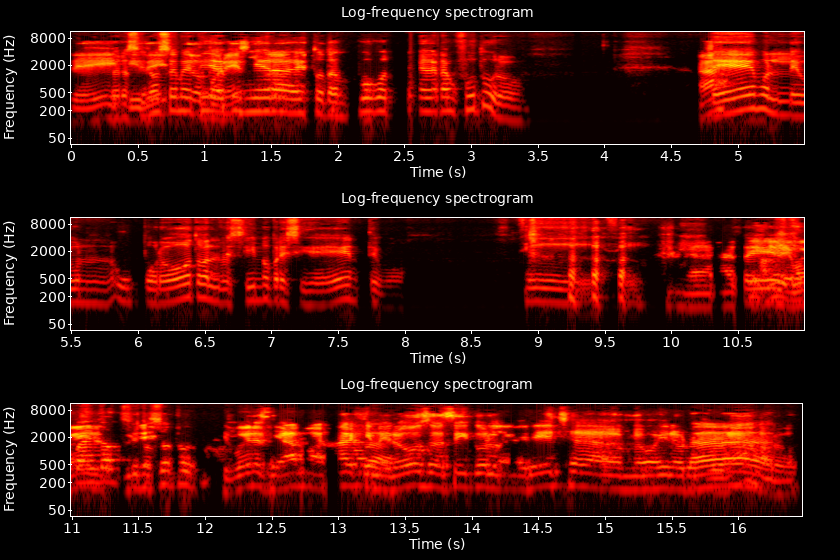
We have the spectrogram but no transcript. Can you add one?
pero si no se metía Piñera, esto tampoco tenía gran futuro. ¿Ah? Démosle un, poroto al vecino presidente. Sí, sí. bueno, si, nosotros... si, bueno, si vamos a estar generosos así con la derecha, me voy a ir a claro.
